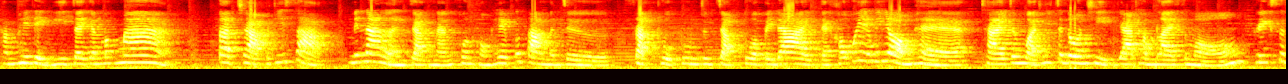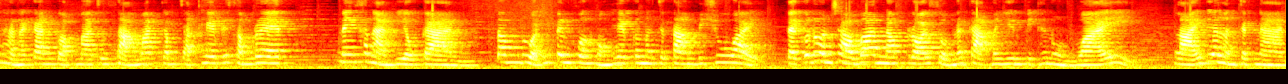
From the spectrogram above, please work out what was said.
ทำให้เด็กดีใจกันมาก ๆ ตัดฉากไปที่ศักดิ์ไม่นานหลังจากนั้นคนของเทพก็ตามมาเจอ ศักดิ์ถูกรุมจนจับตัวไปได้ แต่เขาก็ยังไม่ยอมแพ้ ใช้จังหวะที่จะโดนฉีดยาทำลายสมอง พลิกสถานการณ์กลับมาจนสามารถกำจัดเทพได้สำเร็จ ในขณะเดียวกันตำรวจที่เป็นคนของเทพกำลังจะตามไปช่วย แต่ก็โดนชาวบ้านนับร้อยสวมหน้ากากมายืนปิดถนนไว้หลายเดือนหลังจากนั้น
